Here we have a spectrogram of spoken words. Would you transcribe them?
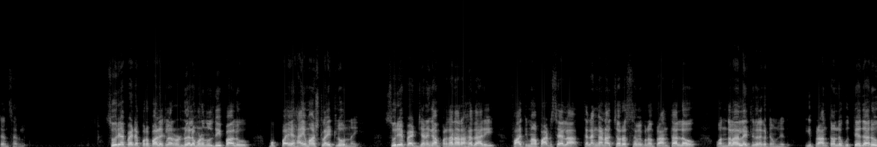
సెన్సర్లు. సూర్యాపేట పురపాలికలో రెండు వేల మూడు వందల దీపాలు ముప్పై హైమాస్ట్ లైట్లు ఉన్నాయి. సూర్యాపేట జనగాం ప్రధాన రహదారి ఫాతిమా పాఠశాల తెలంగాణ చౌరస్ సమీపంలో ప్రాంతాల్లో వందల లైట్లు వెలగటం లేదు. ఈ ప్రాంతంలో గుత్తేదారు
